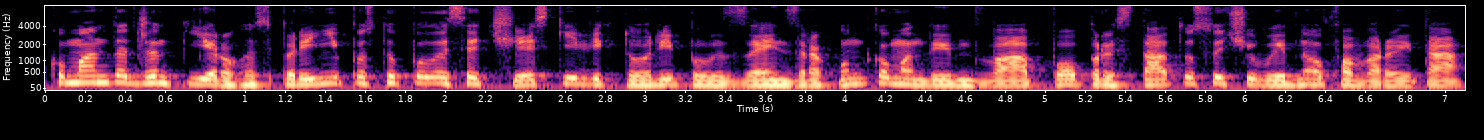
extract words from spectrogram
Команда Джан П'єро Гасперіні поступилася чеській Вікторії Плизень з рахунком 1-2 попри статус очевидного фаворита.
